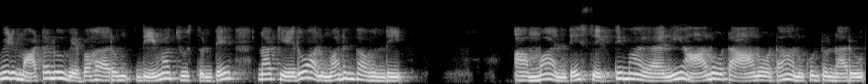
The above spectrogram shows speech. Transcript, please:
వీడి మాటలు వ్యవహారం ధీమా చూస్తుంటే నాకేదో అనుమానంగా ఉంది. అమ్మ అంటే శక్తిమాయ అని ఆ నోట ఆ నోట అనుకుంటున్నారు.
